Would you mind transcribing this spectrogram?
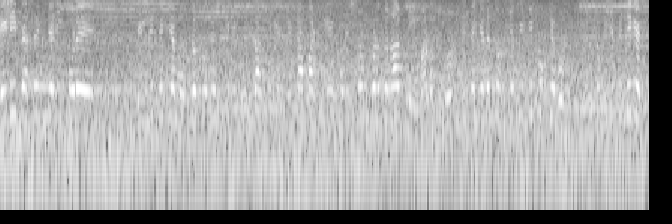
ডেলি প্যাসেঞ্জারি করে দিল্লি থেকে মধ্যপ্রদেশ থেকে গুজরাট থেকে নেতা পাঠিয়ে পরিশ্রম করে তো লাভ নেই। মানুষ ভোট দিতে গেলে তো বিজেপির বিপক্ষে ভোট। এটা তো বিজেপি দেখেছে।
